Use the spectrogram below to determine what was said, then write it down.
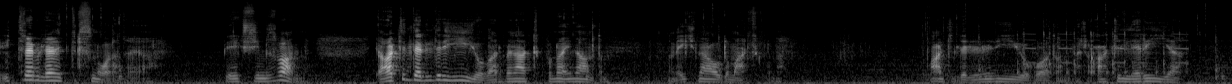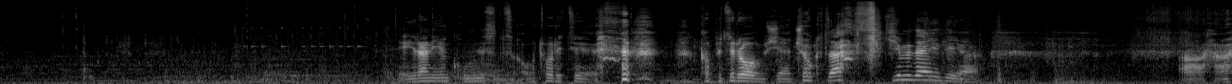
İttirebilen ittirsin orada ya. Bir eksiğimiz var mı? Ya artillerileri iyi yiyorlar. Ben artık buna inandım. Hani ikna oldum artık buna. Artillerileri yiyor bu adamlar. Artilleri ya. Iranian Communist Authority kapitüle olmuş yani. Çok da sikimdeydi ya. Aha.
